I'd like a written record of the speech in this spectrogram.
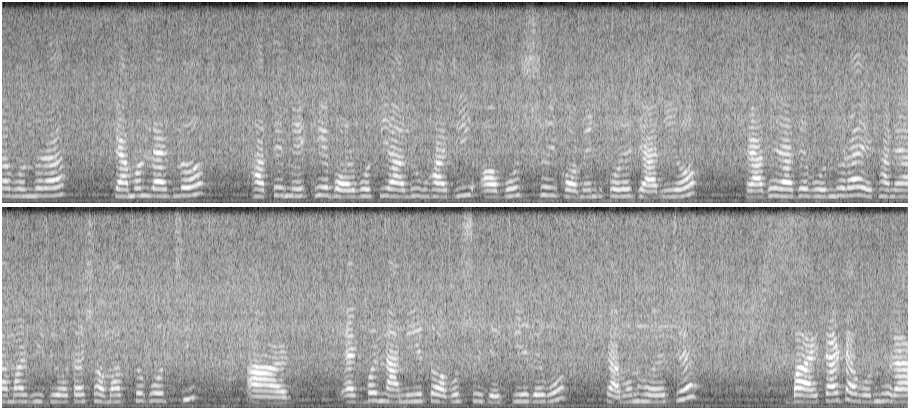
না বন্ধুরা, কেমন লাগল? হাতে মেখে বরবটি আলু ভাজি অবশ্যই কমেন্ট করে জানিও। রাধে রাধে বন্ধুরা, এখানে আমার ভিডিওটা সমাপ্ত করছি। আর একবার নামিয়ে তো অবশ্যই দেখিয়ে দেব কেমন হয়েছে। বাই টাটা বন্ধুরা।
